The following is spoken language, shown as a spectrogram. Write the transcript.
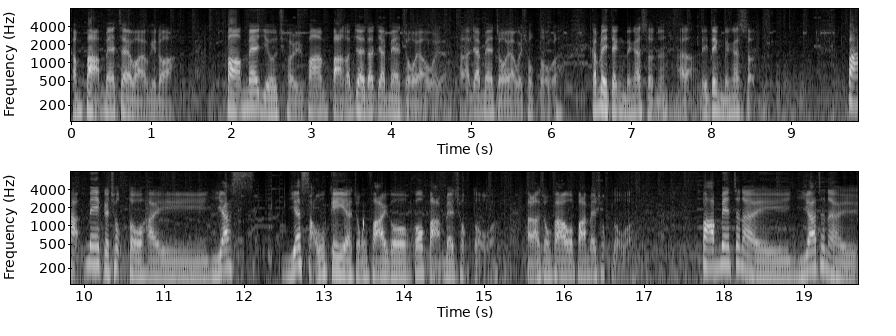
咁八咩即係話有幾多啊？八咩要除翻八，咁即係得一咩左右嘅啫，係啦，一咩左右嘅速度啦。咁你頂唔頂得順咧？係啦，你頂唔頂得順？八咩嘅速度係而家而家手機啊，仲快過嗰八咩速度啊！係啦，仲快過八咩速度啊！八咩真係而家真係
